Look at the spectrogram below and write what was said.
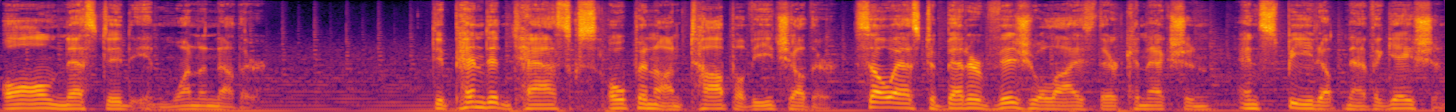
all nested in one another. Dependent tasks open on top of each other so as to better visualize their connection and speed up navigation.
